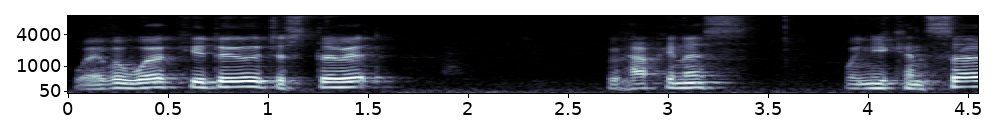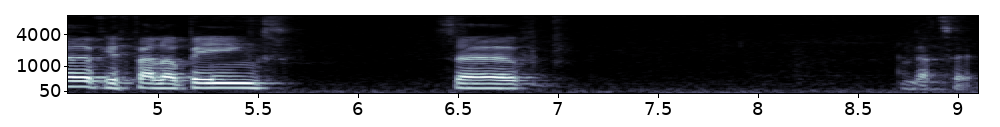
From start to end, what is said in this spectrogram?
whatever work you do, just do it with happiness. When you can serve your fellow beings, serve, and that's it.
